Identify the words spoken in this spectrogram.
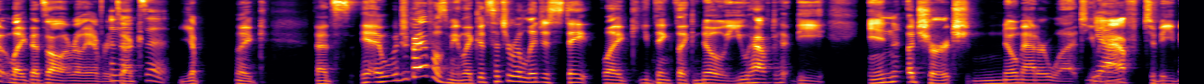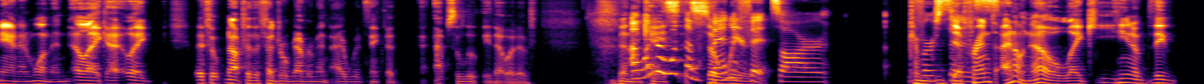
like that's all it really ever and took. that's it. Yep. Like that's and which baffles me. Like it's such a religious state. Like you think like no, you have to be in a church no matter what. You Yeah. have to be man and woman. Like I, like if it, not for the federal government, I would think that absolutely that would have been I wonder case. what the so weird. benefits are Com- versus different. I don't know. Like you know they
